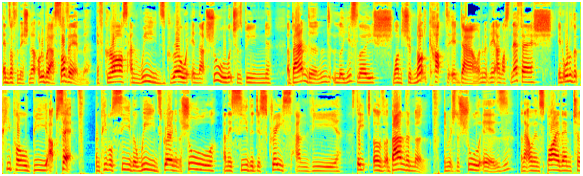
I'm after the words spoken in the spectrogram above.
Ends off the Mishnah, Asovim. If grass and weeds grow in that shul which has been abandoned, lo yisloish, one should not cut it down, nefesh, in order that people be upset. When people see the weeds growing in the shul, and they see the disgrace and the state of abandonment in which the shul is, and that will inspire them to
